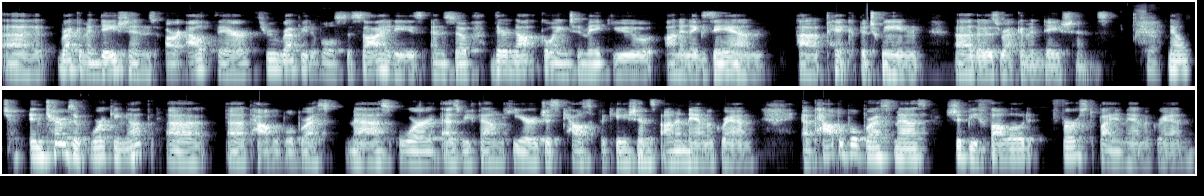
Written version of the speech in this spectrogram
uh, recommendations are out there through reputable societies. And so they're not going to make you on an exam uh, pick between uh, those recommendations. Sure. Now, in terms of working up uh, a palpable breast mass, or as we found here, just calcifications on a mammogram, a palpable breast mass should be followed first by a mammogram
